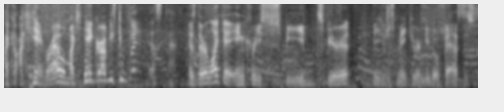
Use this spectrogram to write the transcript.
I, I can't grab him. I can't grab. Him. He's too fast. Is there like an increased speed spirit? You can just make your amiibo fastest.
